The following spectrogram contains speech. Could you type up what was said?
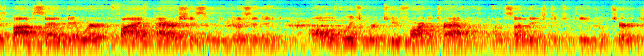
As Bob said, there were five parishes that we visited, all of which were too far to travel on Sundays to Cathedral Church.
